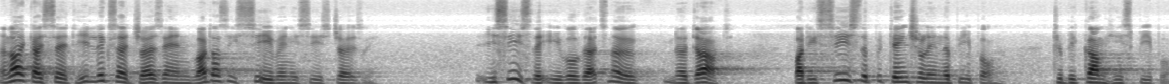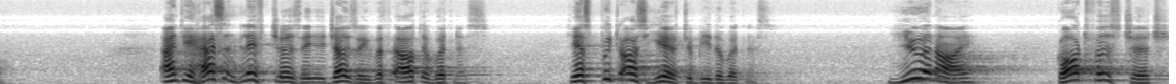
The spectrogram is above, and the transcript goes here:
And like I said, he looks at Jozi, and what does he see when he sees Jozi? He sees the evil, that's no, no doubt. But he sees the potential in the people to become his people. And he hasn't left Jozi, Jozi without a witness. He has put us here to be the witness. You and I, God First Church,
